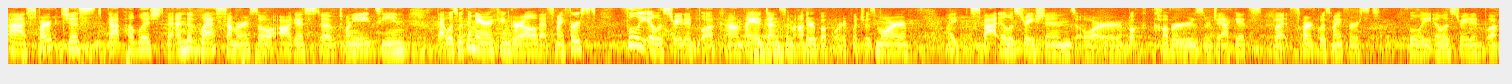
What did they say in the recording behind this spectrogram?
uh, Spark just got published the end of last summer, so August of 2018. That was with American Girl. That's my first fully illustrated book. Um, I had done some other book work, which was more like spot illustrations or book covers or jackets, but Spark was my first fully illustrated book.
